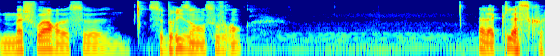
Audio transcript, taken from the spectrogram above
mâchoire euh, se, brise en s'ouvrant. Ah la classe quoi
